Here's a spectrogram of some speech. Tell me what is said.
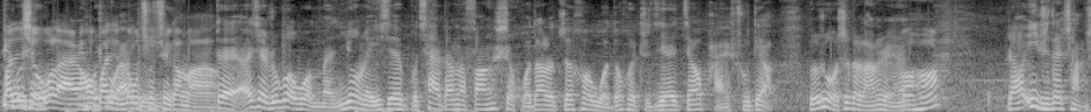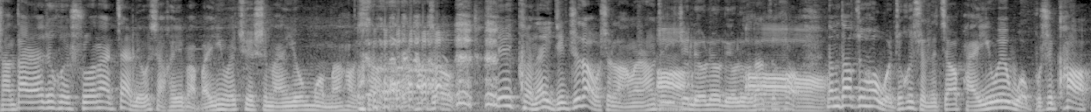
把你请过来，然后把你弄出去干嘛？对，而且如果我们用了一些不恰当的方式，活到了最后，我都会直接交牌输掉。比如说我是个狼人，然后一直在场上，大家就会说那再留小黑一把吧，因为确实蛮幽默、蛮好笑的。然后就因为可能已经知道我是狼了，然后就一直留留留留到最后。哦那么到最后我就会选择交牌，因为我不是靠。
